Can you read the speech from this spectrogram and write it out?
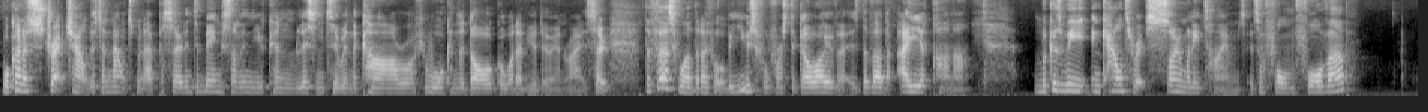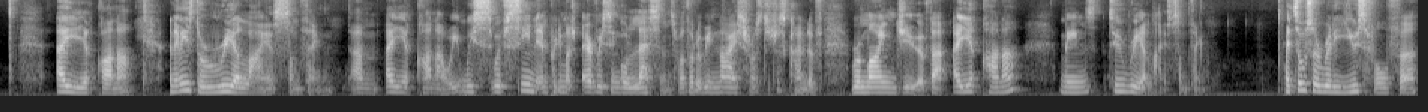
we'll kind of stretch out this announcement episode into being something you can listen to in the car or if you're walking the dog or whatever you're doing, right? So the first word that I thought would be useful for us to go over is the verb ayqana because we encounter it so many times, it's a form 4 verb. Ayyqana. And it means to realize something. Um. We, we, we've seen it in pretty much every single lesson, so I thought it'd be nice for us to just kind of remind you of that. Ayyqana means to realize something. It's also really useful for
